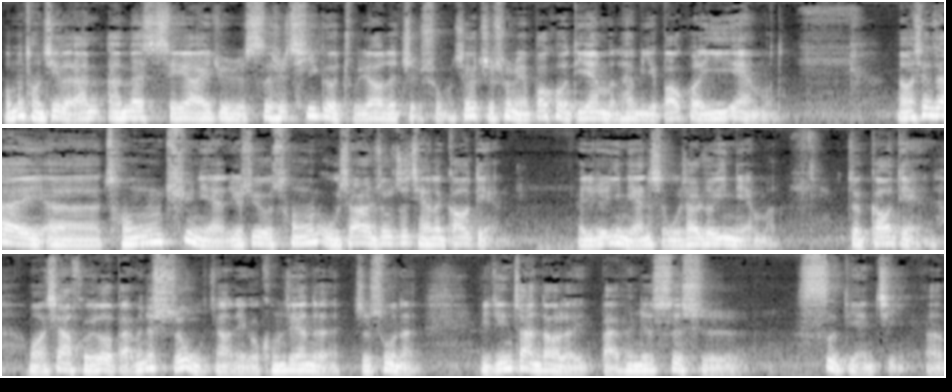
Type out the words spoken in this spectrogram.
我们统计了 M MSCI 就是四十七个主要的指数，这个指数里面包括 DM 的，它也包括了 EM 的。然后现在呃，从去年也就是从五十二周之前的高点，也就一年是五十二周一年嘛，这高点往下回落百分之十五这样的一个空间的指数呢，已经占到了百分之四十四点几，呃，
